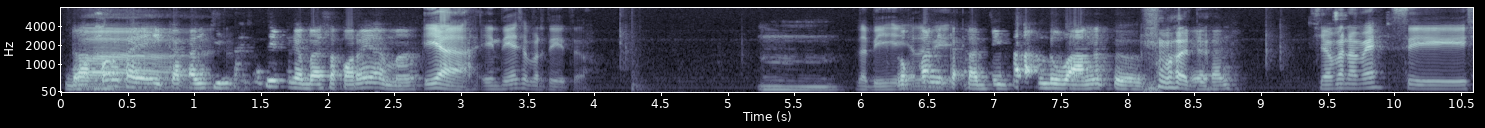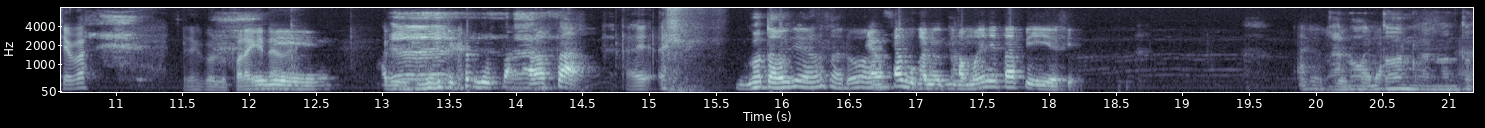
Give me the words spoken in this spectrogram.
Drakor kayak ikatan cinta tapi pakai bahasa Korea mah. Iya, intinya seperti itu. Hmm Lebih Lu kan lebih ikatan cinta lu banget tuh. Waduh. Ya kan? siapa namanya? Si siapa? Aduh, gue lupa lagi namanya. Ini. Aduh, Eh, gue juga lupa Elsa. Ayo. gua taunya Elsa doang Elsa bukan utamanya tapi iya sih. Aduh, nonton, nggak nonton.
